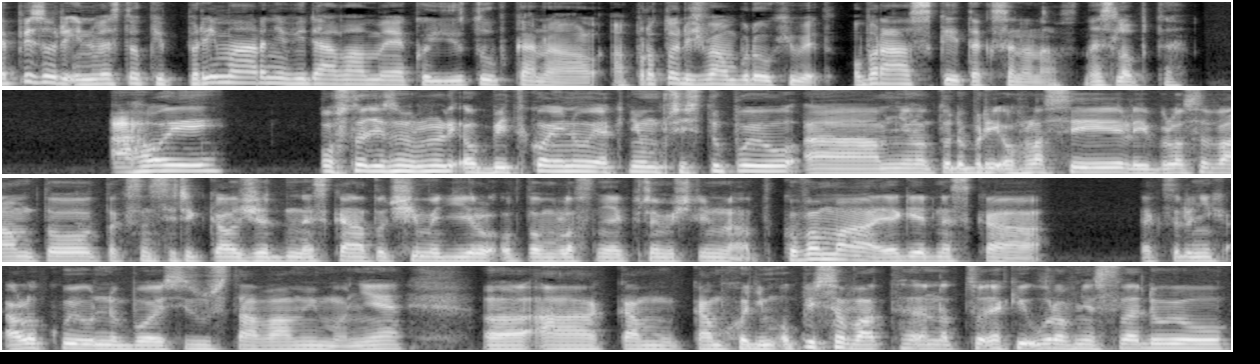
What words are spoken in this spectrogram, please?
Epizody Investoky primárně vydáváme jako YouTube kanál a proto, když vám budou chybět obrázky, tak se na nás nezlobte. Ahoj, posledně jsme mluvili o Bitcoinu, jak k němu přistupuju a mělo to dobrý ohlasy, líbilo se vám to, tak jsem si říkal, že dneska natočíme díl o tom vlastně, jak přemýšlím nad kovama, jak je dneska jak se do nich alokuju, nebo jestli zůstává mimo ně uh, a kam, kam chodím opisovat, na co, jaký úrovně sleduju uh,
